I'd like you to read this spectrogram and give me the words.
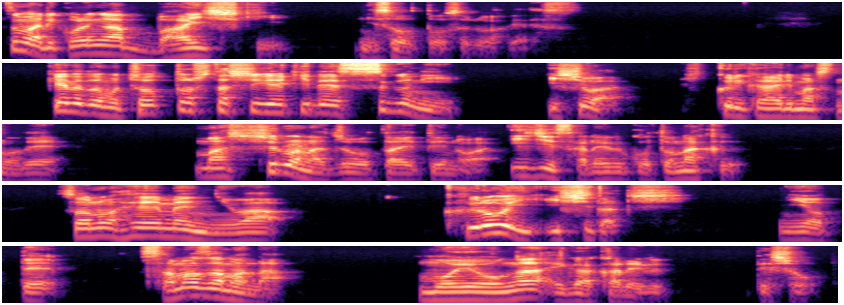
つまりこれが倍式に相当するわけです。けれども、ちょっとした刺激ですぐに石はひっくり返りますので、真っ白な状態というのは維持されることなく、その平面には黒い石たちによって様々な模様が描かれるでしょう。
